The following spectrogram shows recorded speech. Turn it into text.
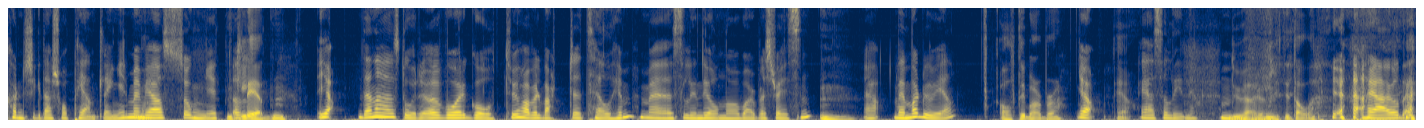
kanskje ikke det er så pent lenger. Men Nei. vi har sunget altså, gleden. Ja, den er stor. Vår go-to har vel vært eh, Tell Him med Celine Dion og Barbara Strayson. Mm. Ja. Hvem var du igjen? Alltid Barbara. Ja, Ja. jeg er Celine, ja. Mm. Du er jo 90-tallet. ja. Jeg er jo det.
